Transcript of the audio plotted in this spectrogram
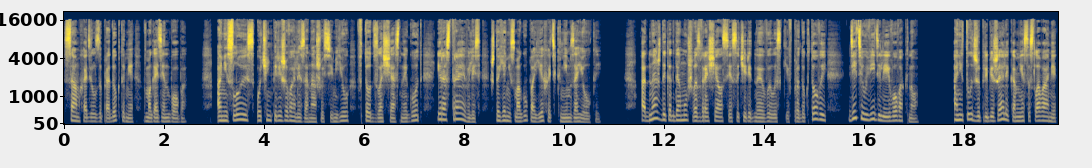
сам ходил за продуктами в магазин Боба. Они с Лоис очень переживали за нашу семью в тот злосчастный год и расстраивались, что я не смогу поехать к ним за елкой. Однажды, когда муж возвращался с очередной вылазки в продуктовый, дети увидели его в окно. Они тут же прибежали ко мне со словами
